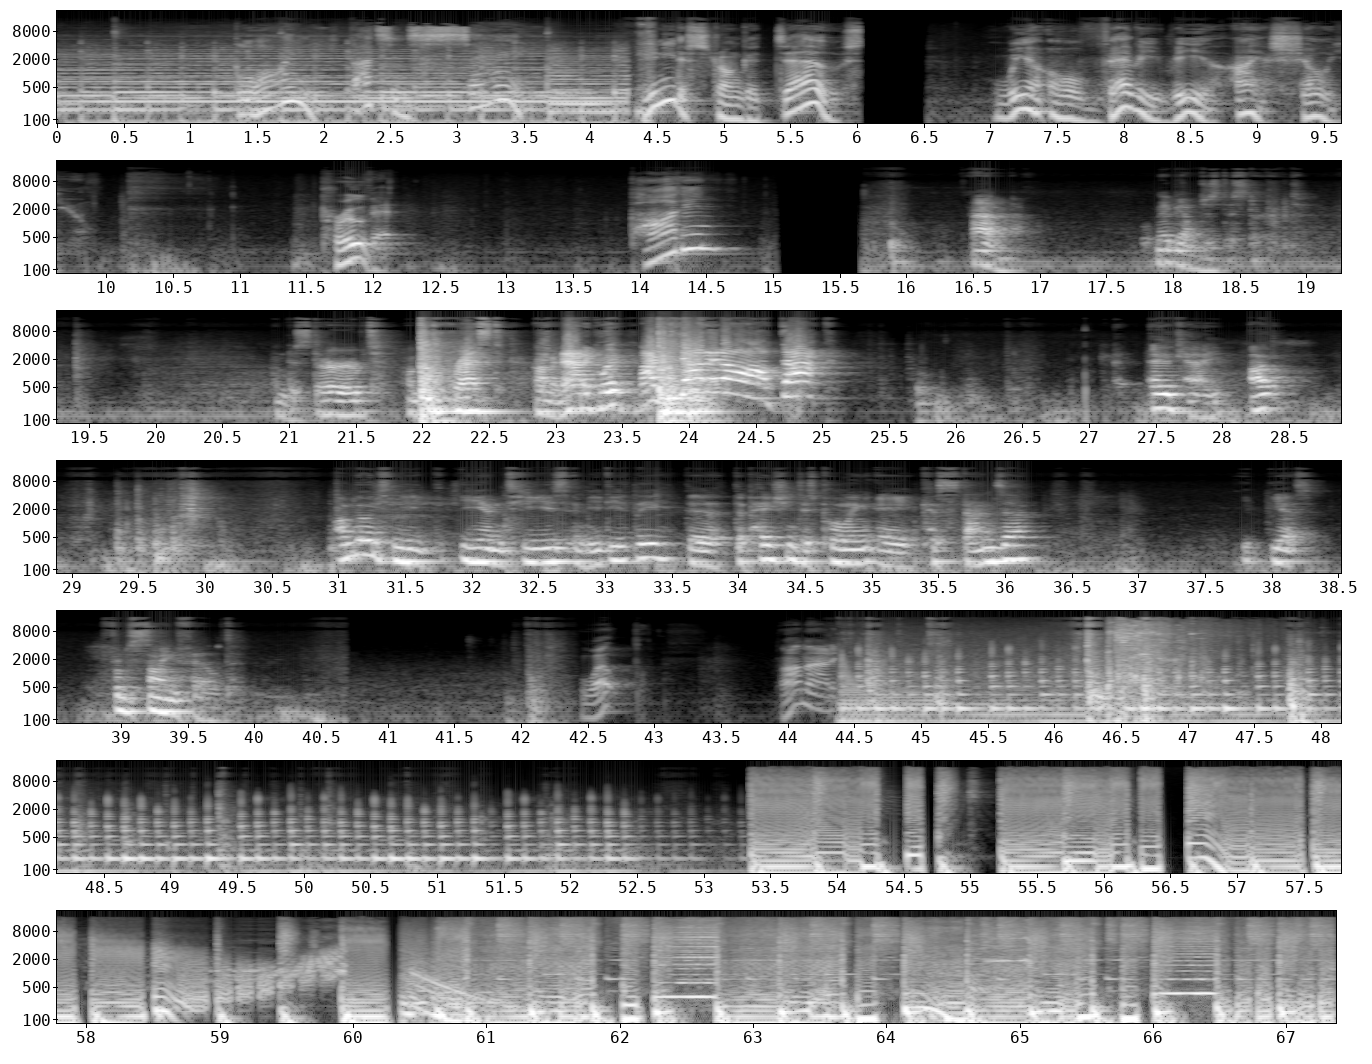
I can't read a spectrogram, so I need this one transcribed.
Blimey, that's insane. You need a stronger dose. We are all very real, I assure you. Prove it. Pardon? I don't know. Maybe I'm just disturbed. I'm disturbed. I'm depressed. I'm inadequate. I've done it all, Doc! Okay, I, I'm going to need EMTs immediately. The, the patient is pulling a Costanza. Y- Yes, from Seinfeld. Well, I'm at it.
